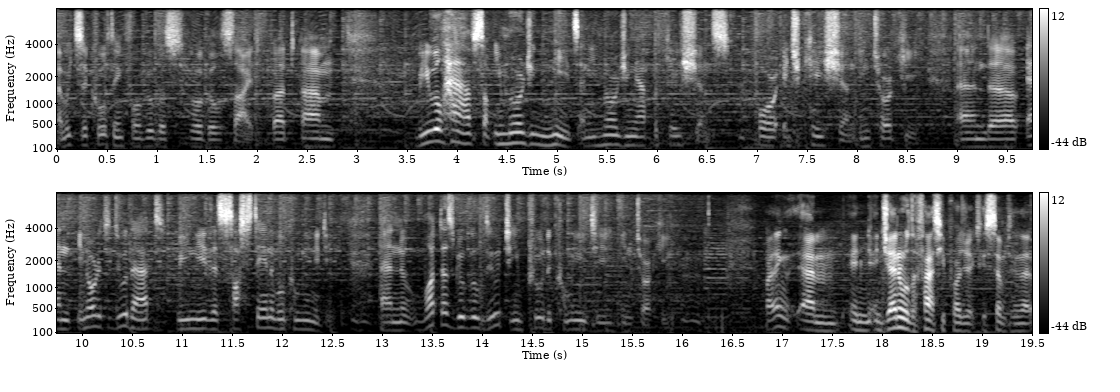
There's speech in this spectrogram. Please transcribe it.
uh, which is a cool thing for Google's Google side. But um, we will have some emerging needs and emerging applications for education in Turkey, and uh, and in order to do that, we need a sustainable community. And what does Google do to improve the community in Turkey? I think um, in, in general the FATI project is something that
